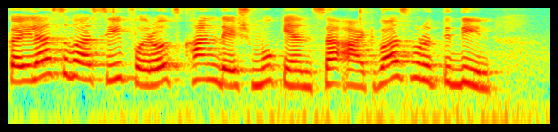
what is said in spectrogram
कैलासवासी फरोज खान देशमुख यांचा आठवा स्मृतिदिन.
